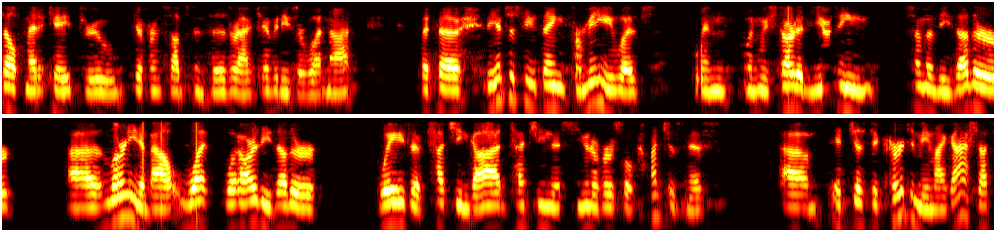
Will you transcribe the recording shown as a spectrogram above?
self-medicate through different substances or activities or whatnot. But the the interesting thing for me was when when we started using some of these other uh, learning about what what are these other ways of touching God, touching this universal consciousness. Um, it just occurred to me, my gosh, that's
